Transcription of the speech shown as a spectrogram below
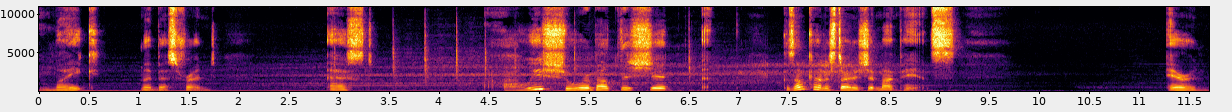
Mike, my best friend, asked, Are we sure about this shit? Because I'm kind of starting to shit my pants. Aaron,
